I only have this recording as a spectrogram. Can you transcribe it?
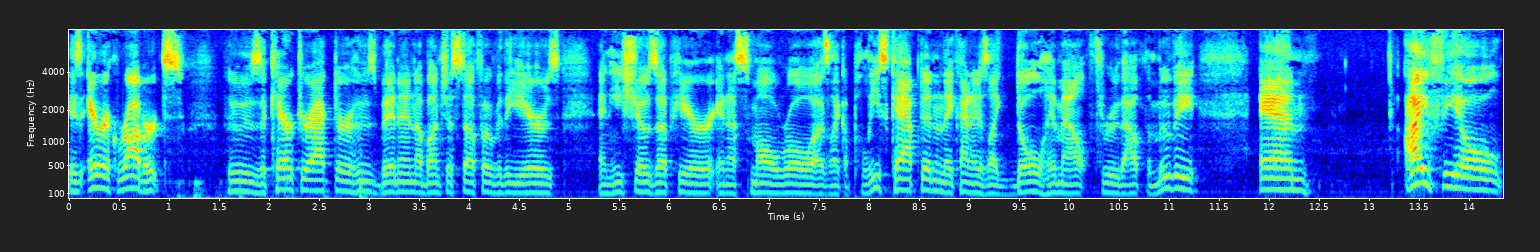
is Eric Roberts, who's a character actor who's been in a bunch of stuff over the years. And he shows up here in a small role as like a police captain, and they kind of just like dole him out throughout the movie. And I feel,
